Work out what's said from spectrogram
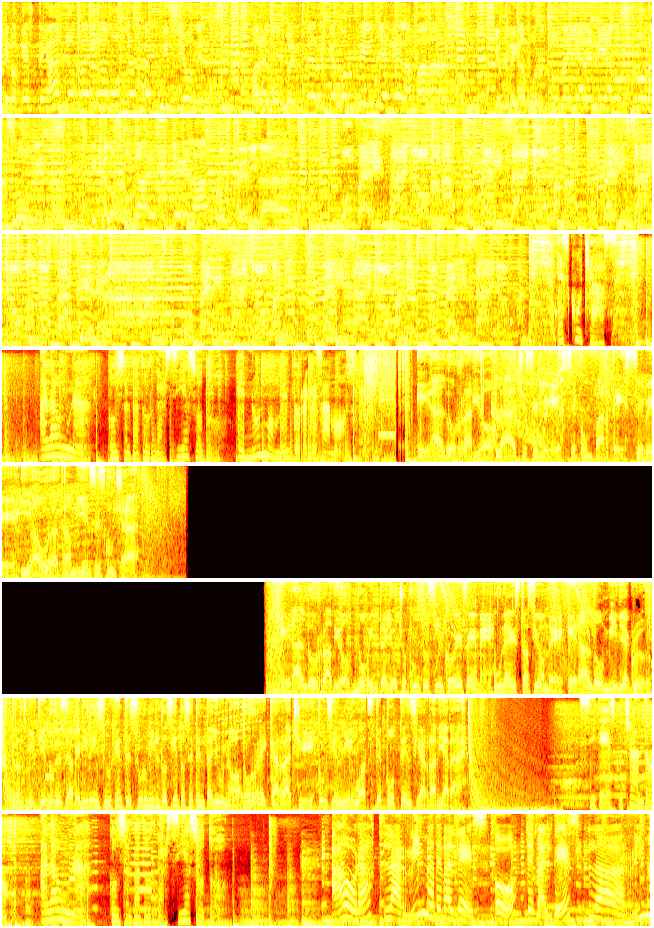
Quiero que este año traiga muchas bendiciones para el mundo entero y que por fin llegue la paz. Yo traiga fortuna y alegría a los corazones y que a los hogares llegue la prosperidad. Un feliz año, mamá, un feliz año, papá, un feliz año, a celebrar. Un feliz año para ti, un feliz año para mí, un feliz año. Escuchas a la una con Salvador García Soto. En un momento regresamos. Heraldo Radio, la HCL se comparte, se ve y ahora también se escucha. Heraldo Radio 98.5 FM, una estación de Heraldo Media Group, transmitiendo desde Avenida Insurgente Sur 1271, Torre Carrachi, con 100.000 watts de potencia radiada. Sigue escuchando a la una con Salvador García Soto. Ahora, la rima de Valdés o de Valdés, la rima.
